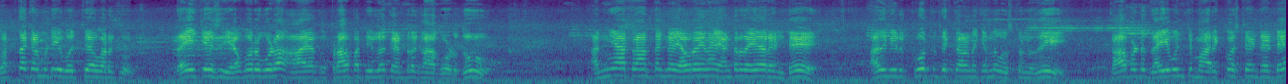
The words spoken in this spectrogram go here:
కొత్త కమిటీ వచ్చే వరకు దయచేసి ఎవరు కూడా ఆ యొక్క ప్రాపర్టీలోకి ఎంటర్ కాకూడదు. అన్యాక్రాంతంగా ఎవరైనా ఎంటర్ అయ్యారంటే అది మీరు కోర్టు ధిక్కరణ కింద వస్తున్నది. కాబట్టి దయ ఉంచి మా రిక్వెస్ట్ ఏంటంటే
